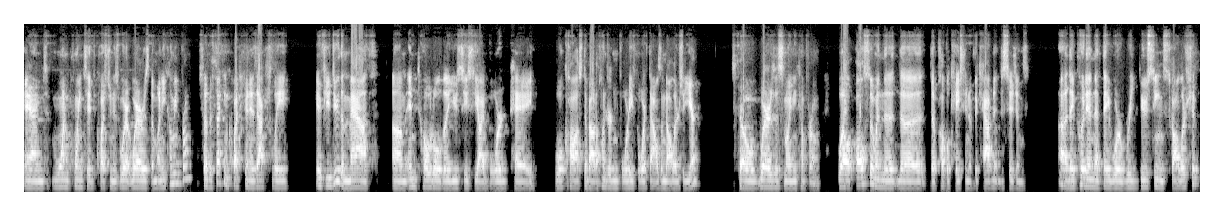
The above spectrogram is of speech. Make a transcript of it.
And one pointed question is where where is the money coming from? So the second question is actually, if you do the math, um, in total, the UCCI board pay will cost about $144,000 a year. So where does this money come from? Well, also in the the, the publication of the cabinet decisions, uh, they put in that they were reducing scholarship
